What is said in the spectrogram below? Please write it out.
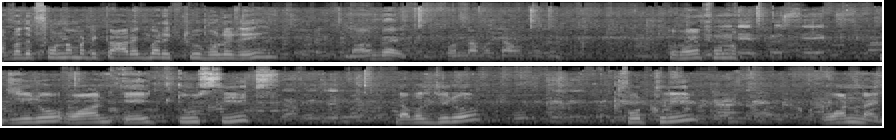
আপনাদের ফোন নাম্বারটা একটু আরেকবার একটু বলে দিই। ভাই ফোন নাম্বারটা তো ভাইয়া phone zero one eight two six double zero four three one nine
